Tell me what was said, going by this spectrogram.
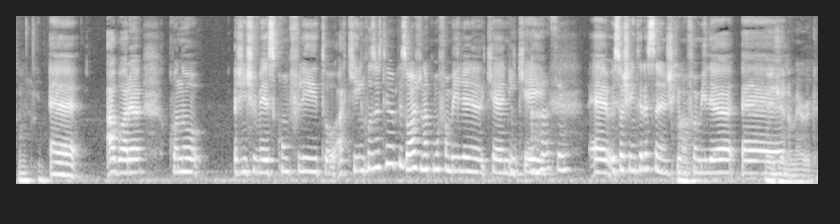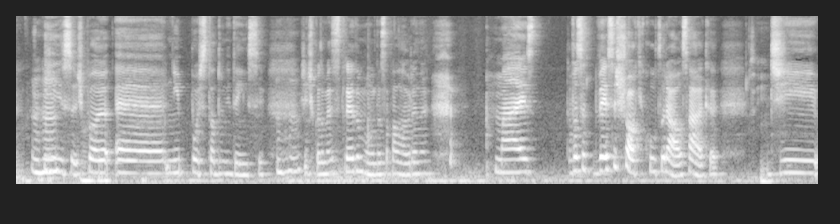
sim. É, agora, quando a gente vê esse conflito aqui, inclusive tem um episódio, né, com uma família que é Nikkei. Sim. É, isso eu achei interessante, que uma Ah. família é. Asian American. Uhum. Isso, tipo, é nipo-estadunidense. Uhum. Gente, coisa mais estranha do mundo essa palavra, né? Mas você vê esse choque cultural, saca? Sim. De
